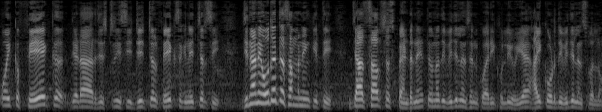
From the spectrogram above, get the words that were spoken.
ਉਹ ਇੱਕ ਫੇਕ ਜਿਹੜਾ ਰਜਿਸਟਰੀ ਸੀ ਡਿਜੀਟਲ ਫੇਕ ਸਿਗਨੇਚਰ ਸੀ, ਜਿਨ੍ਹਾਂ ਨੇ ਉਹਦੇ ਤੇ ਸਮਨਿੰਗ ਕੀਤੀ। ਜੱਜ ਸਾਹਿਬ ਸਸਪੈਂਡ ਨੇ ਤੇ ਉਹਨਾਂ ਦੀ ਵਿਜੀਲੈਂਸ ਇਨਕੁਆਇਰੀ ਖੁੱਲੀ ਹੋਈ ਹੈ ਹਾਈ ਕੋਰਟ ਦੀ ਵਿਜੀਲੈਂਸ ਵੱਲੋਂ।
